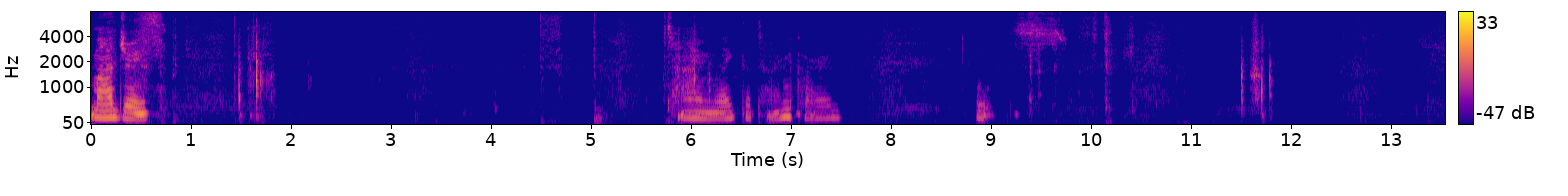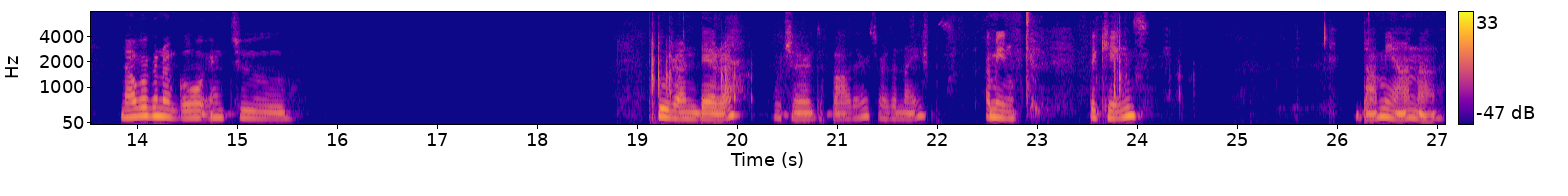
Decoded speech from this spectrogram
Madres. Time, like the time card. Oats. Now we're going to go into Curandera, which are the fathers or the knights. I mean, the kings. Damiana.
